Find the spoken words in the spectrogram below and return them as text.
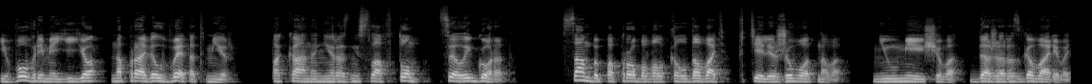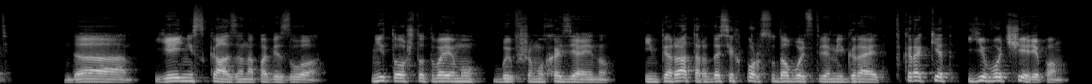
и вовремя ее направил в этот мир пока она не разнесла в том целый город. Сам бы попробовал колдовать в теле животного, не умеющего даже разговаривать. Да, ей несказанно повезло. Не то, что твоему бывшему хозяину. Император до сих пор с удовольствием играет в крокет его черепом.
